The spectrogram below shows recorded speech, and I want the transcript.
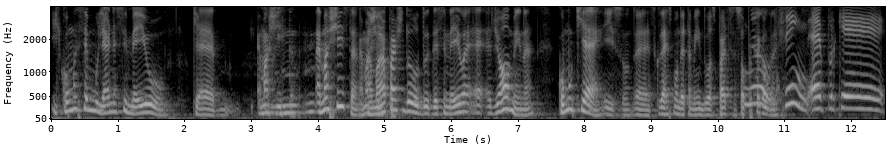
E como é ser mulher nesse meio que é. É machista. É machista. É A machista. maior parte do, do- desse meio é, é de homem, né? Como que é isso? É, se quiser responder também em duas partes, é só para pegar o gancho. sim, é porque.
